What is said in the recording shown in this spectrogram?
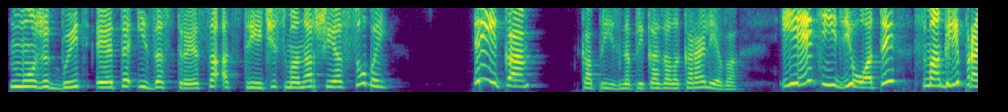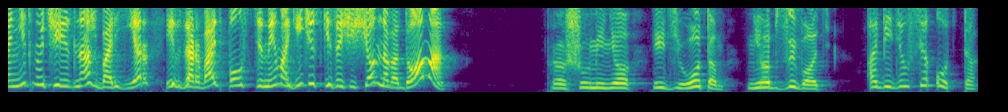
«Может быть, это из-за стресса от встречи с монаршей особой?» «Рика!» – капризно приказала королева. «И эти идиоты смогли проникнуть через наш барьер и взорвать пол стены магически защищенного дома?» «Прошу меня идиотом не обзывать!» – обиделся Отто.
